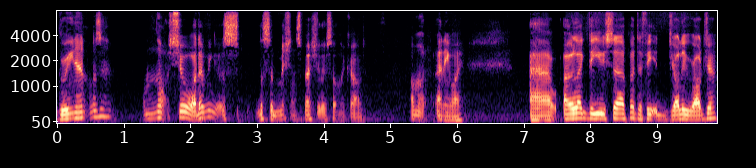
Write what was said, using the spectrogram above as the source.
Green Ant, was it? I'm not sure. I don't think it was the submission specialist on the card. I'm not. Anyway, uh, Oleg the Usurper defeated Jolly Roger.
